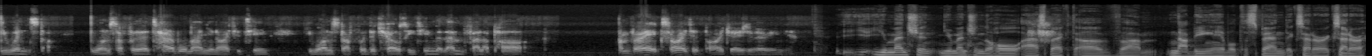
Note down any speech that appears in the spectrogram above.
he wins stuff. He won stuff with a terrible Man United team. He won stuff with the Chelsea team that then fell apart. I'm very excited by Jose Mourinho. You mentioned you mentioned the whole aspect of um, not being able to spend, et cetera, et cetera.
